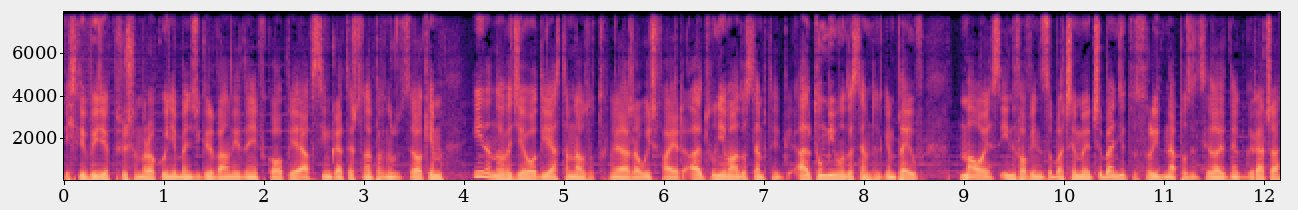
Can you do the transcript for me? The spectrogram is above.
Jeśli wyjdzie w przyszłym roku i nie będzie grywalny jedynie w koopie, a w singla też to na pewno rzucę okiem. I na nowe dzieło The Astronaut od chmielarza Witchfire, ale tu nie ma dostępnych, ale tu mimo dostępnych gameplayów mało jest info, więc zobaczymy, czy będzie to solidna pozycja dla jednego gracza,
